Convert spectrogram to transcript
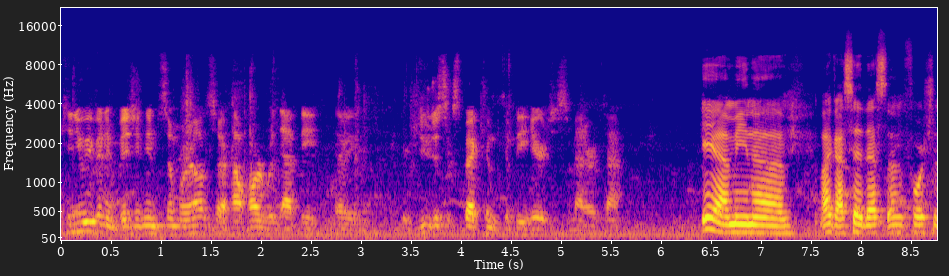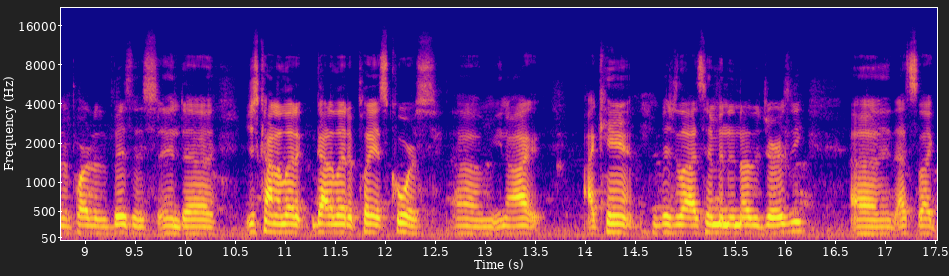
Can you even envision him somewhere else, or how hard would that be? I mean, do you just expect him to be here? It's just a matter of time. Yeah, I mean, uh, like I said, that's the unfortunate part of the business, and uh, you just kind of let it, gotta let it play its course. Um, you know, I, I can't visualize him in another jersey. Uh, that's like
